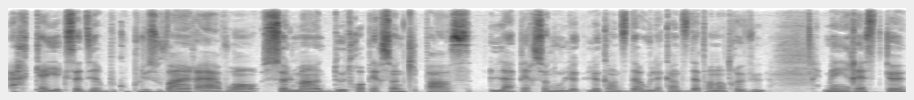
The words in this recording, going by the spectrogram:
archaïque, c'est-à-dire beaucoup plus ouvert à avoir seulement deux, trois personnes qui passent la personne ou le candidat ou la candidate en entrevue mais il reste qu'il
